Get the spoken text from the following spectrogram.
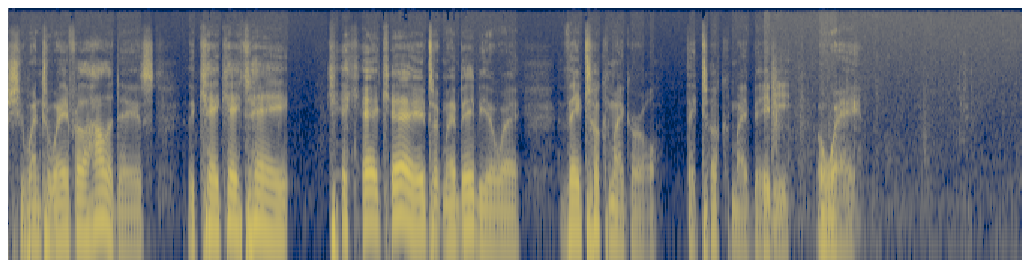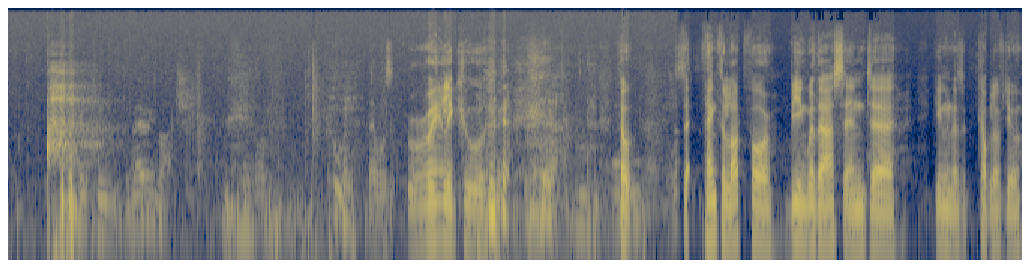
She went away for the holidays. The KKK, KKK took my baby away. They took my girl. They took my baby away. Thank you very much. That was really cool. so, th- thanks a lot for being with us and uh, giving us a couple of your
